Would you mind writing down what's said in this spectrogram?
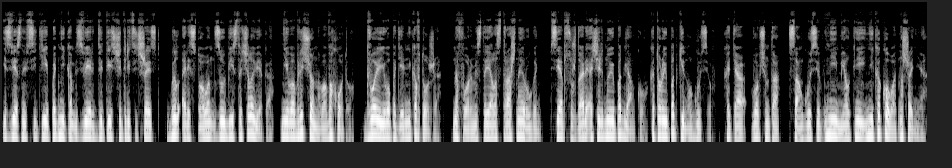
известный в сети под ником «Зверь-2036», был арестован за убийство человека, не вовлеченного в охоту. Двое его подельников тоже. На форуме стояла страшная ругань. Все обсуждали очередную подлянку, которую подкинул Гусев. Хотя, в общем-то, сам Гусев не имел к ней никакого отношения.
